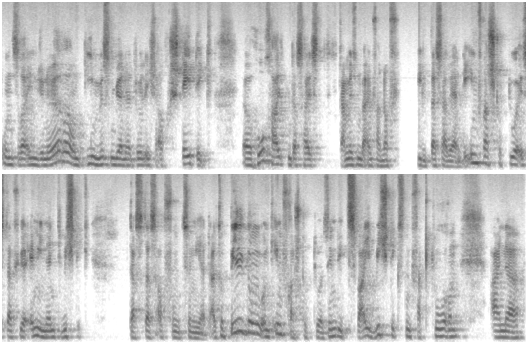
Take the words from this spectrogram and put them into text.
unserer Ingenieure und die müssen wir natürlich auch stetig äh, hochhalten. Das heißt, da müssen wir einfach noch viel besser werden. Die Infrastruktur ist dafür eminent wichtig, dass das auch funktioniert. Also Bildung und Infrastruktur sind die zwei wichtigsten Faktoren einer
